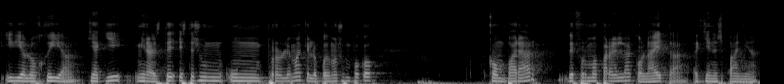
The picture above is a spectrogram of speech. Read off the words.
ideología, que aquí, mira, este, este es un, un problema que lo podemos un poco comparar de forma paralela con la ETA aquí en España.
